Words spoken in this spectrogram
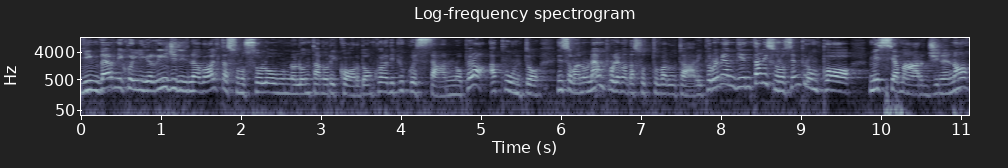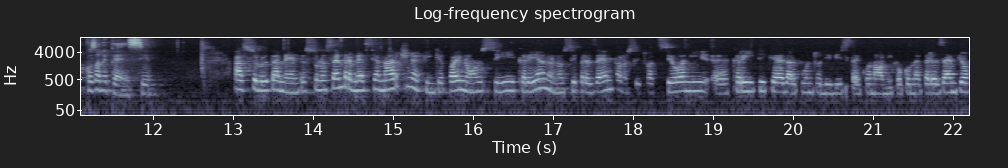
gli inverni quelli rigidi di una volta sono solo un lontano ricordo, ancora di più quest'anno, però appunto, insomma, non è un problema da sottovalutare. I problemi ambientali sono sempre un po' messi a margine, no? Cosa ne pensi? Assolutamente, sono sempre messi a margine finché poi non si creano e non si presentano situazioni eh, critiche dal punto di vista economico, come per esempio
